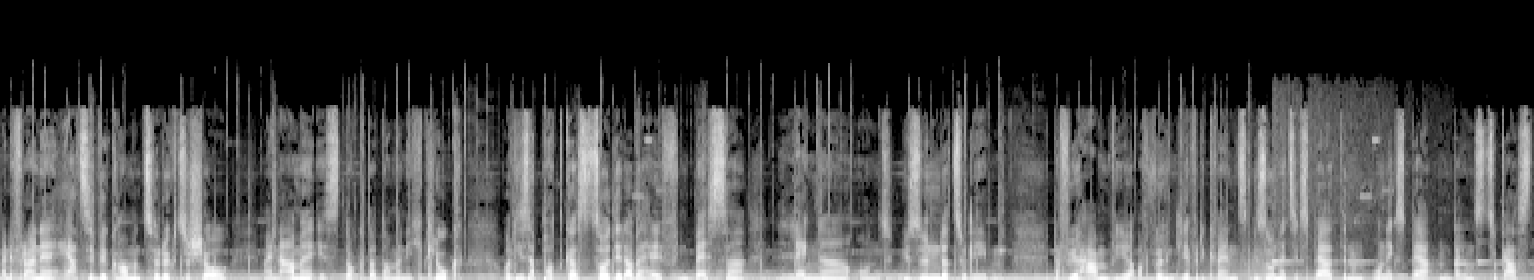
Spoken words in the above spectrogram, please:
Meine Freunde, herzlich willkommen zurück zur Show. Mein Name ist Dr. Dominik Klug und dieser Podcast soll dir dabei helfen, besser, länger und gesünder zu leben. Dafür haben wir auf wöchentlicher Frequenz Gesundheitsexpertinnen und Experten bei uns zu Gast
